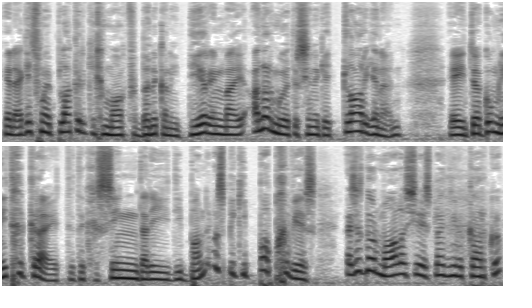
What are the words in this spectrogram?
En ek het vir my plakkertjie gemaak vir binnekant die deur en my ander motor sien ek het klaar een in. En toe ek hom nie gekry het, het ek gesien dat die die bande was bietjie pap geweest. Is dit normaal as jy 'n splint nuwe kar koop?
